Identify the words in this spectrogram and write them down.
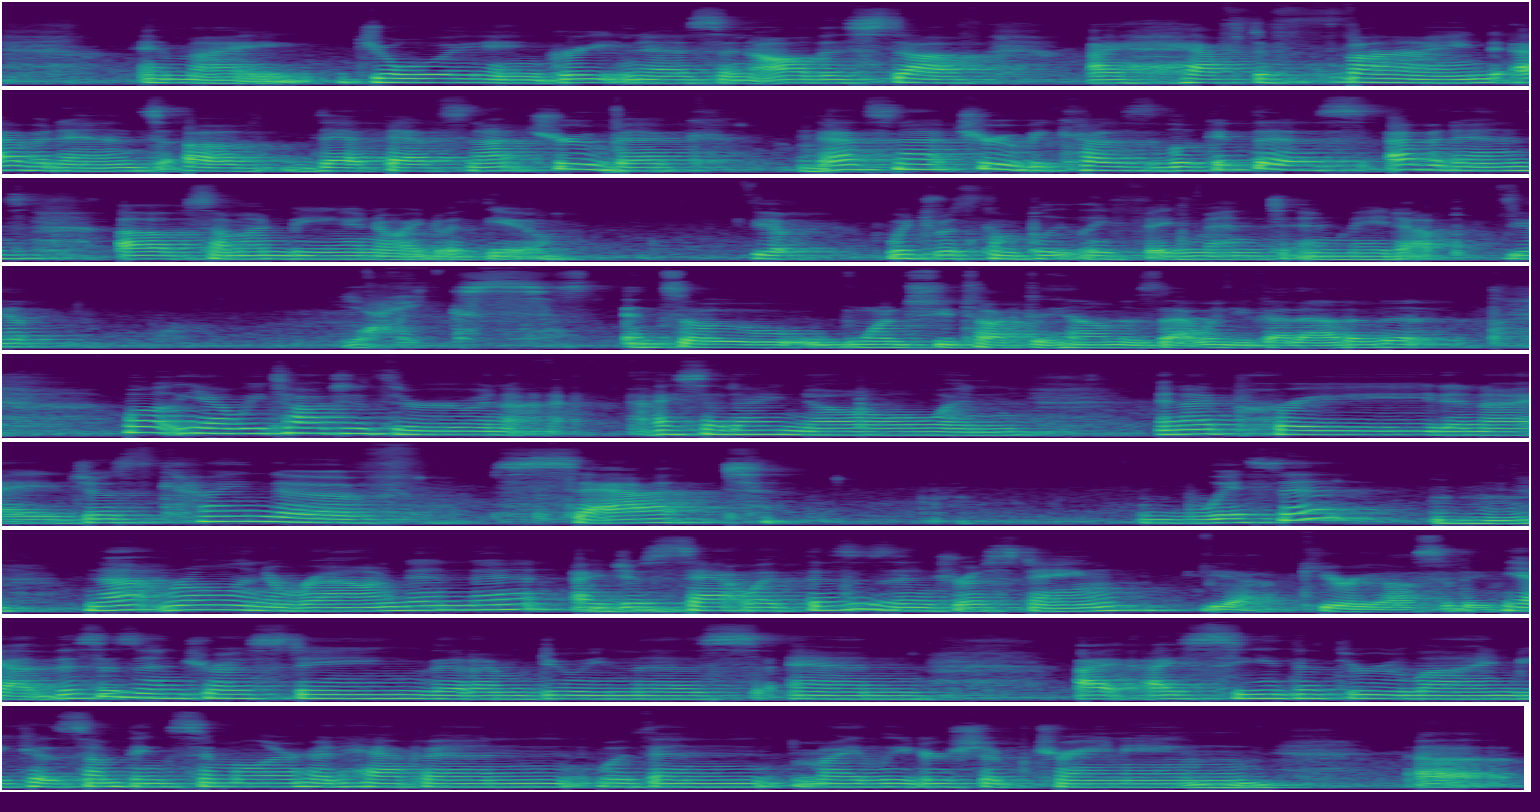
in my joy and greatness and all this stuff, I have to find evidence of that that's not true, Vic. Mm-hmm. That's not true because look at this evidence of someone being annoyed with you, Yep. which was completely figment and made up. Yep. Yikes. And so once you talked to him, is that when you got out of it? Well, yeah, we talked it through, and I, I said I know, and and I prayed, and I just kind of sat with it, Mm-hmm. not rolling around in it. I just mm-hmm. sat with this is interesting. Yeah. Curiosity. Yeah, this is interesting that I'm doing this, and I, I see the through line because something similar had happened within my leadership training. Mm-hmm. Uh,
